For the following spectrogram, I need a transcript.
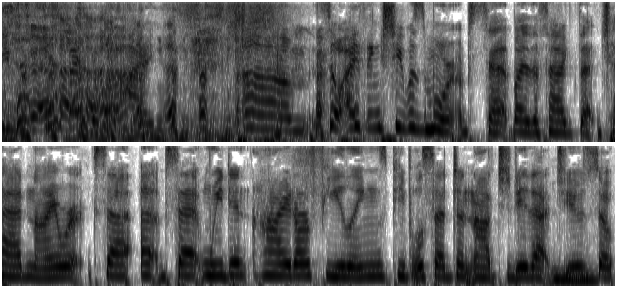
You say goodbye. um, so I think she was more upset by the fact that Chad and I were upset, upset and we didn't hide our feelings. People said to not to do that too. So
